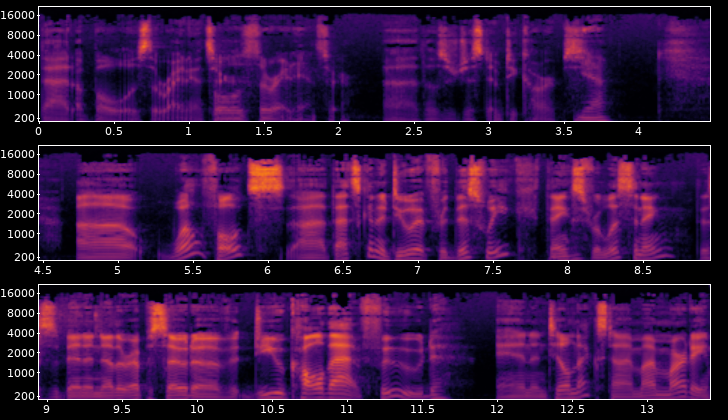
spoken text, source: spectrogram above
that a bowl is the right answer. Bowl is the right answer. Uh, those are just empty carbs. Yeah. Uh, well, folks, uh, that's going to do it for this week. Thanks for listening. This has been another episode of Do You Call That Food? And until next time, I'm Marty.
